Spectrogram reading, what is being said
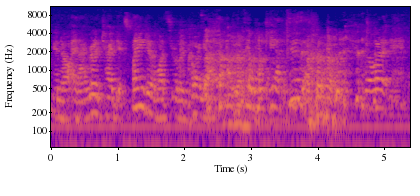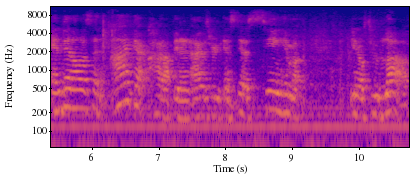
You know, and I really tried to explain to him what's really going on. and he can't do that. But what- and then all of a sudden, I got caught up in it, and I was, re- instead of seeing him, you know, through love,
